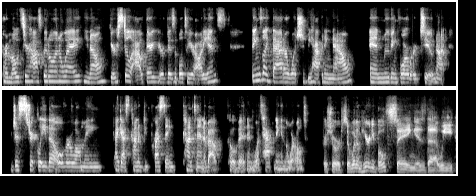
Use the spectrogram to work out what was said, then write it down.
promotes your hospital in a way you know you're still out there you're visible to your audience things like that are what should be happening now and moving forward too, not just strictly the overwhelming, I guess, kind of depressing content about COVID and what's happening in the world. For sure. So what I'm hearing you both saying is that we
